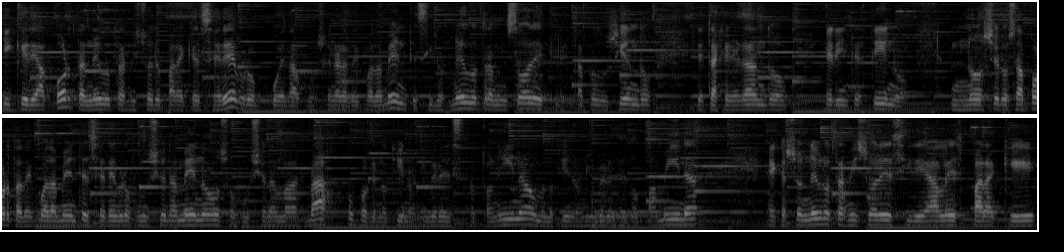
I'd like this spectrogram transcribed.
y que le aportan neurotransmisores para que el cerebro pueda funcionar adecuadamente. Si los neurotransmisores que le está produciendo, que está generando el intestino, no se los aporta adecuadamente, el cerebro funciona menos o funciona más bajo porque no tiene los niveles de serotonina o no tiene los niveles de dopamina, eh, que son neurotransmisores ideales para que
